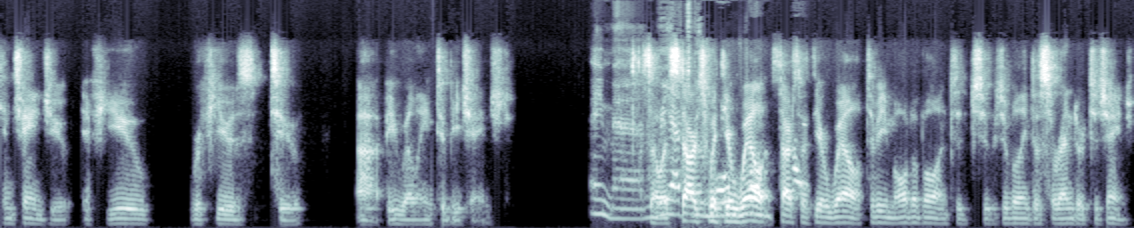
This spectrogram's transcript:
can change you if you refuse to uh, be willing to be changed. Amen. So we it starts with your will. It starts with your will to be moldable and to, to, to willing to surrender to change,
